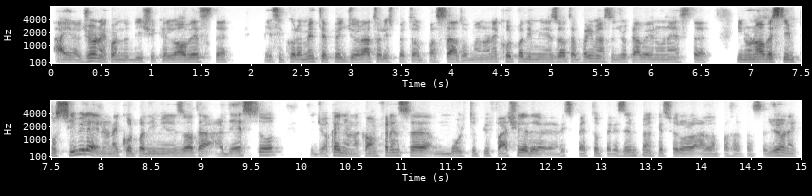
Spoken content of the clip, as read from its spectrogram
hai ragione quando dici che l'Ovest è sicuramente peggiorato rispetto al passato, ma non è colpa di Minnesota. Prima se giocava in un est, in un ovest impossibile, e non è colpa di Minnesota adesso se gioca in una conference molto più facile del, rispetto, per esempio, anche solo alla passata stagione.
